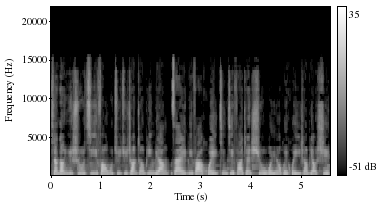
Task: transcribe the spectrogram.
香港运输及房屋局局长张炳良在立法会经济发展事务委员会会议上表示，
